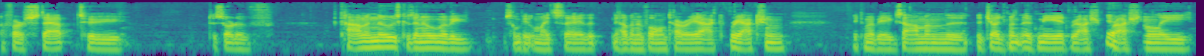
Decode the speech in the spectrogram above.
a first step to to sort of calming those, because I know maybe some people might say that they have an involuntary act, reaction. They can maybe examine the, the judgment they've made rash, yeah. rationally.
